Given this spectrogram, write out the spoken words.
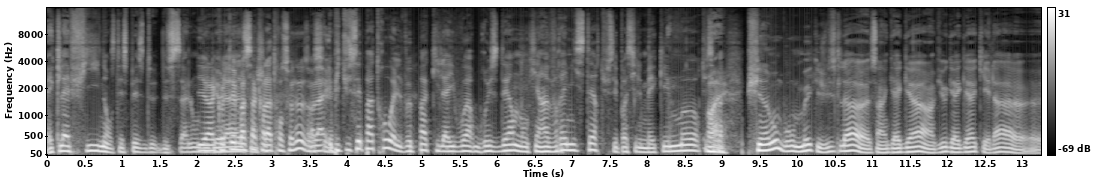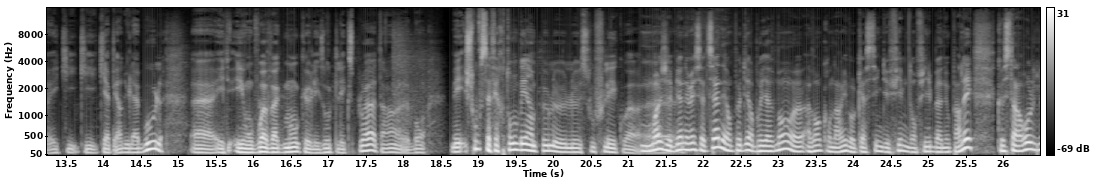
avec la fille dans cette espèce de, de salon. Il y a un côté massacre à la tronçonneuse Voilà. aussi. Et puis tu sais pas trop, elle veut pas qu'il aille voir Bruce Dern, donc il y a un vrai mystère. Tu sais pas si le mec est mort. Tu sais pas. Puis finalement, bon, le mec est juste là. euh, C'est un gaga, un vieux gaga qui est là euh, et qui, qui, qui a perdu la boule. Euh, et, et on voit vaguement que les autres l'exploitent. hein, bon. Mais je trouve que ça fait retomber un peu le, le soufflet, quoi. Moi, Euh, j'ai bien aimé cette scène et on peut dire brièvement, euh, avant qu'on arrive au casting du film dont Philippe va nous parler, que c'est un rôle,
